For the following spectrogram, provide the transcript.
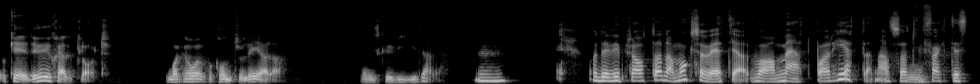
Okej, det är ju självklart. Man kan hålla på och kontrollera. Men vi ska ju vidare. Mm. Och det vi pratade om också vet jag var mätbarheten. Alltså att Mm. vi faktiskt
